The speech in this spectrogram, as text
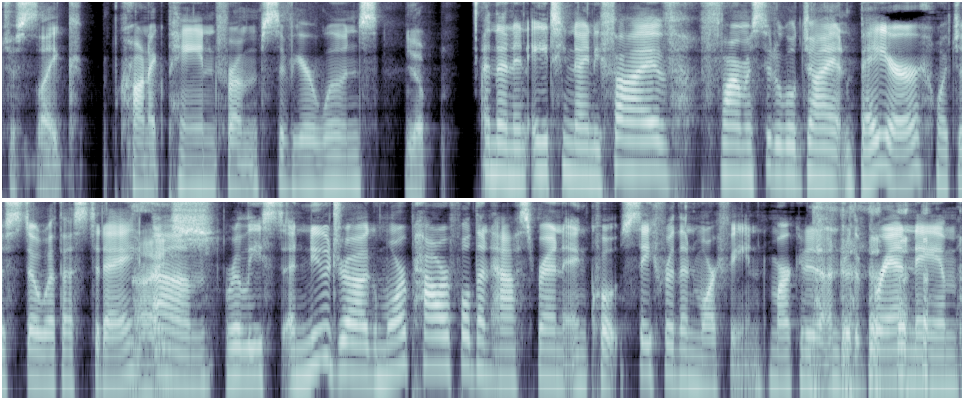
just like chronic pain from severe wounds. Yep. And then in 1895, pharmaceutical giant Bayer, which is still with us today, Nice. um, released a new drug more powerful than aspirin and, quote, safer than morphine, marketed under the brand name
